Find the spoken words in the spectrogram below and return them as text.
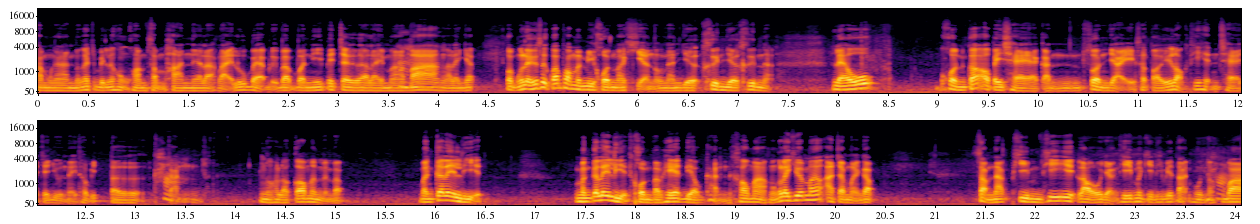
ทำงาน มันก็จะเป็นเรื่องของความสัมพันธ์ในหลากหลายรูปแบบหรือแบบวันนี้ไปเจออะไรมาบ้างอะไรเงี้ยผมก็เลยรู้สึกว่าพอมันมีคนมาเขียนตรงนั้นเยอะขึ้นเยอะขึ้นอะแล้วคนก็เอาไปแชร์กันส่วนใหญ่ Storylog ที่เห็นแชร์จะอยู่ในทวิตเตอร์ค่ะกันเนาะแล้วก็มันเหมือนแบบ มันก็เลย lead มันก็เลย lead คนประเภทเดียวกันเข้ามา ผมก็เลยคิดว่ามันก็อาจจะเหมือนกับสำนักพิมพ์ที่เราอย่างที่เมื่อกี้ที่พี่ต่ายพูดเนอะค่ะว่า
